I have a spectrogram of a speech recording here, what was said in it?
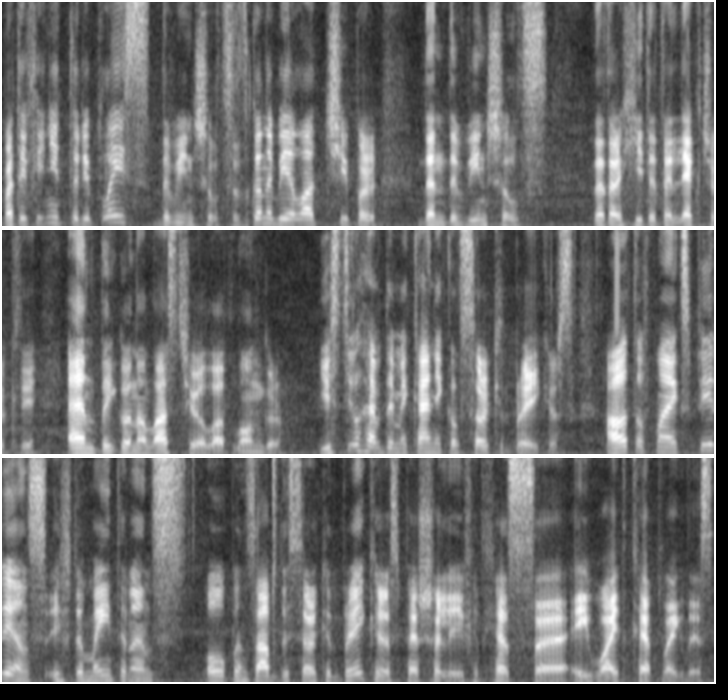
But if you need to replace the windshields, it's gonna be a lot cheaper than the windshields that are heated electrically, and they're gonna last you a lot longer. You still have the mechanical circuit breakers. Out of my experience, if the maintenance opens up the circuit breaker, especially if it has uh, a white cap like this,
